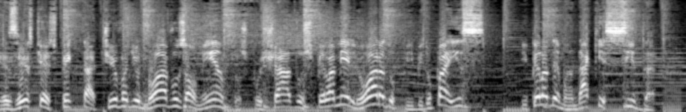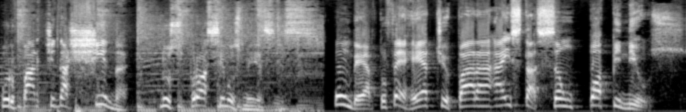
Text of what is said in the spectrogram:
Existe a expectativa de novos aumentos puxados pela melhora do PIB do país e pela demanda aquecida por parte da China nos próximos meses. Humberto Ferretti para a estação Pop News.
